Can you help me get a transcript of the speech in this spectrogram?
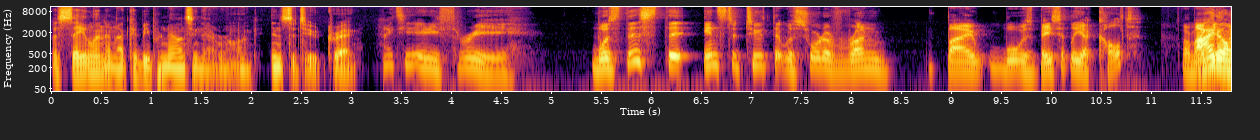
Assailant? And I could be pronouncing that wrong. Institute, Craig. 1983. Was this the institute that was sort of run by what was basically a cult? Or am I, I getting don't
